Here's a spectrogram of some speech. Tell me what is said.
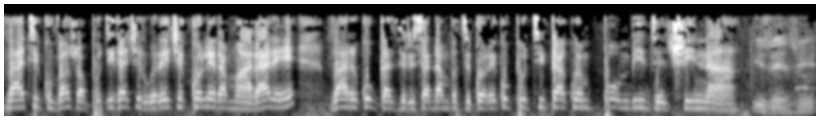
vati kubva zvaputika chirwere chekorera muharare vari kugadzirisa dambudziko rekuputika kwepombi dzetsvina. Izvezvi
